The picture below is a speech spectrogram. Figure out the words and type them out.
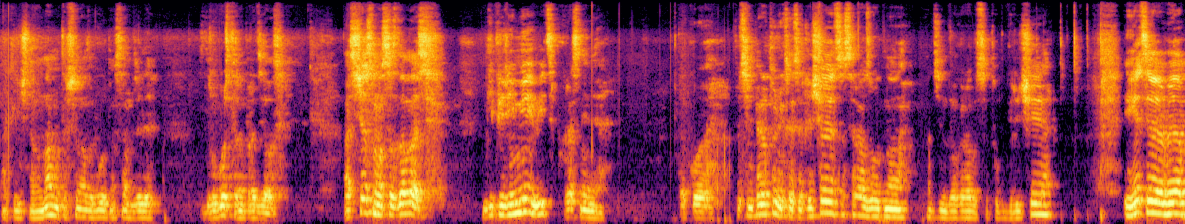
Отлично. Но нам это все надо будет на самом деле с другой стороны проделать. А сейчас у нас создалась гиперемия, видите, покраснение такое. По температуре, кстати, отличается сразу вот на 1-2 градуса тут горячее. И я тебя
